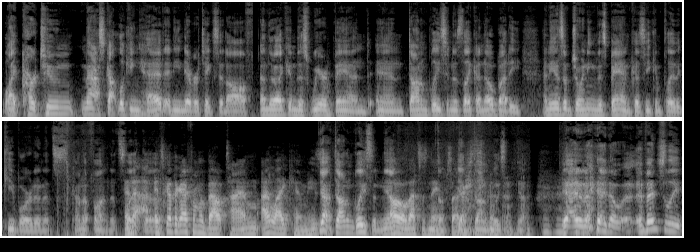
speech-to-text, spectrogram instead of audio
like cartoon mascot looking head, and he never takes it off. And they're like in this weird band, and Domhnall Gleeson is like a nobody, and he ends up joining this band because he can play the keyboard, and it's kind of fun. It's and like uh, it's got the guy from About Time. I like him. He's yeah, Domhnall Gleeson. Yeah. Oh, that's his name. Sorry. Yeah, Domhnall Gleeson. Yeah, yeah. I, I know. Eventually,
